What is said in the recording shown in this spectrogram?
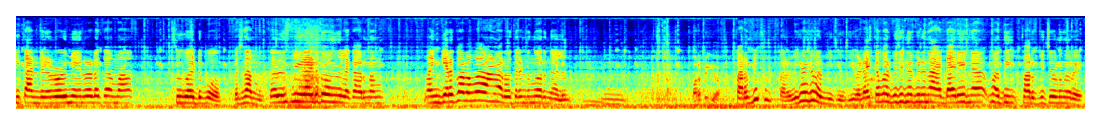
ഈ കണ്ടെയ്നർ റോഡ് മെയിൻ റോഡൊക്കെ അമ്മ സുഖമായിട്ട് പോകും. പക്ഷെ നമുക്കത് സ്പീഡായിട്ട് തോന്നുന്നില്ല കാരണം ഭയങ്കര കുറവാണ് അറുപത്തിരണ്ടെന്ന് പറഞ്ഞാലും. പറപ്പിക്കും പറപ്പിക്കാനൊക്കെ പറപ്പിക്കും ഇവിടെയൊക്കെ പറപ്പിച്ചു കഴിഞ്ഞാൽ പിന്നെ നാട്ടുകാർ തന്നെ മതി പറപ്പിച്ചോളൂ എന്ന് പറയും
